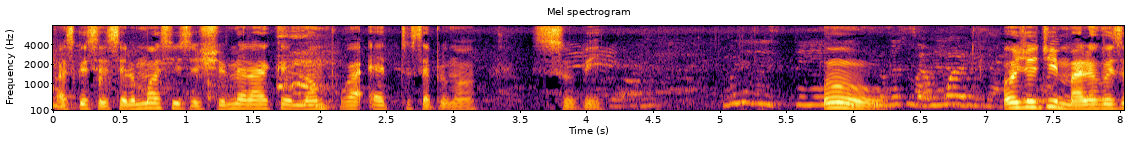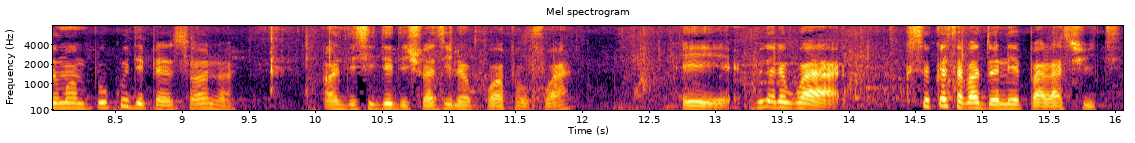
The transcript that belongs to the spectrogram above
parce que c'est seulement sur ce chemin-là que l'homme pourra être tout simplement sauvé. Oh, aujourd'hui, malheureusement, beaucoup de personnes ont décidé de choisir leur propre voie. Et vous allez voir ce que ça va donner par la suite.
